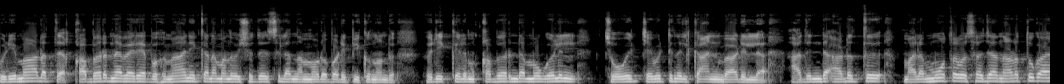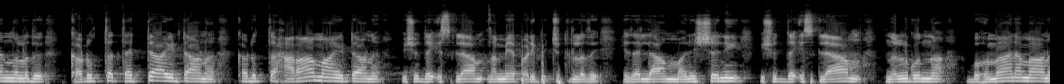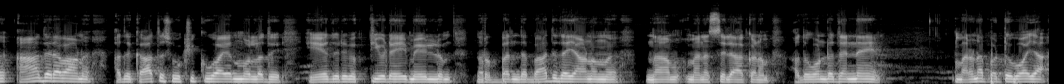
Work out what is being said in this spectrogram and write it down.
കുഴിമാടത്തെ ഖബറിനെ വരെ ബഹുമാനിക്കണമെന്ന് വിശുദ്ധ ഇസ്ലാം നമ്മോട് പഠിപ്പിക്കുന്നുണ്ട്. ഒരിക്കലും ഖബറിന്റെ മുകളിൽ ചോയി ചവിട്ടി നിൽക്കാൻ പാടില്ല. അതിന്റെ അടുത്ത് മലമൂത്ര വിസർജനം നടത്തുക എന്നുള്ളത് കടുത്ത തെറ്റായിട്ടാണ് കടുത്ത ഹറാമായിട്ടാണ് വിശുദ്ധ ഇസ്ലാം നമ്മെ പഠിപ്പിച്ചിട്ടുള്ളത്. ഇതെല്ലാം മനുഷ്യന് വിശുദ്ധ ഇസ്ലാം നൽകുന്ന ബഹുമാനമാണ് ആദരവാണ്. അത് കാത്തു സൂക്ഷിക്കുക എന്നുള്ളത് ഏതൊരു വ്യക്തിയുടെ മേലിലും നിർബന്ധ ബാധ്യതയാണെന്ന് നാം മനസ്സിലാക്കണം. അതുകൊണ്ട് തന്നെ മരണപ്പെട്ടുപോയ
